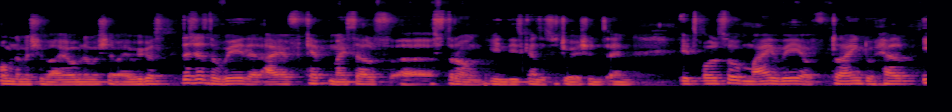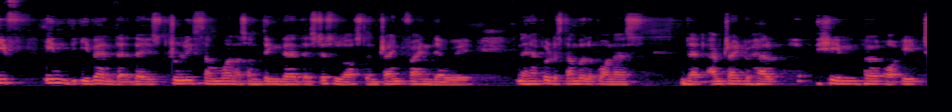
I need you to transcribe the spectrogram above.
Om Namah Shivaya, Om Namah Shivaya, because that's just the way that I have kept myself uh, strong in these kinds of situations, and it's also my way of trying to help. If in the event that there is truly someone or something there that's just lost and trying to find their way, and happen to stumble upon us that I'm trying to help him, her, or it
